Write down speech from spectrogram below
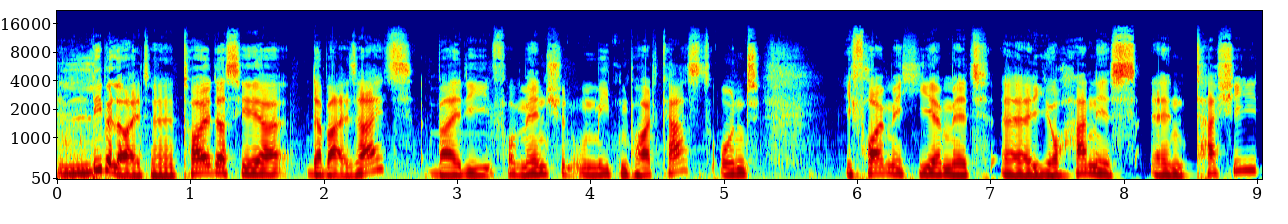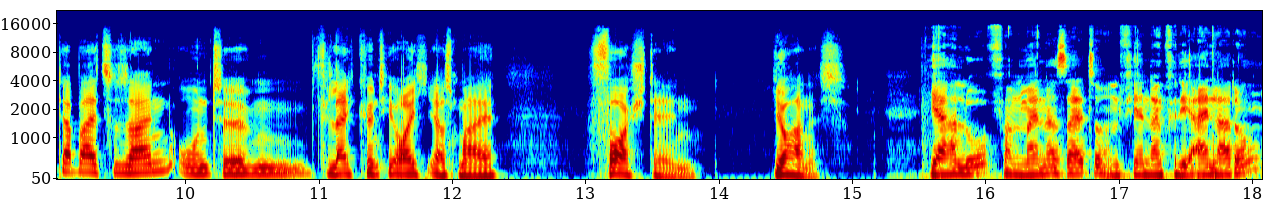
Liebe Leute, toll, dass ihr dabei seid bei die Vom Menschen und Mieten Podcast und ich freue mich hier mit äh, Johannes Tashi dabei zu sein und ähm, vielleicht könnt ihr euch erstmal vorstellen. Johannes. Ja, hallo von meiner Seite und vielen Dank für die Einladung.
